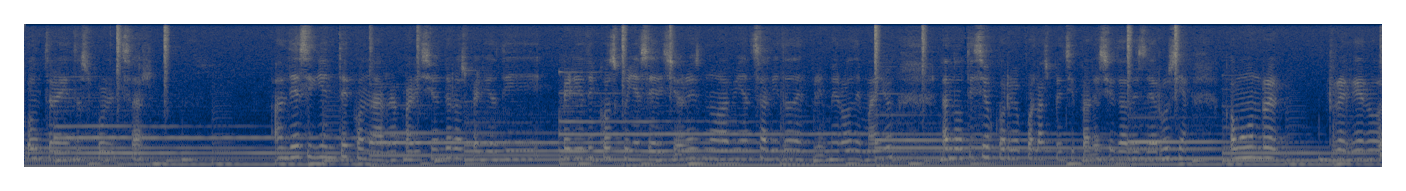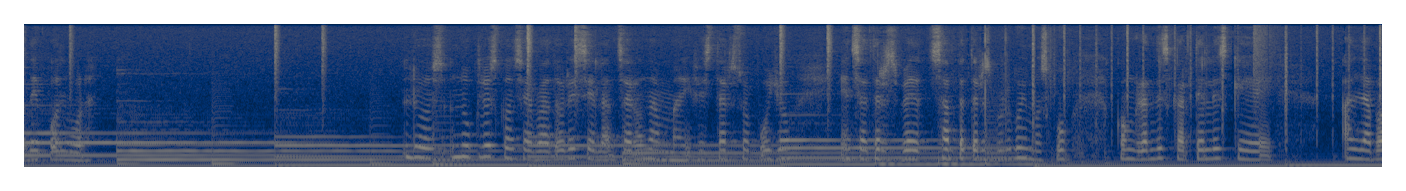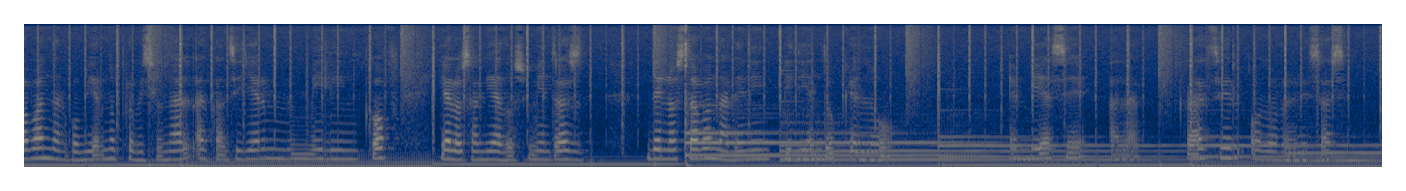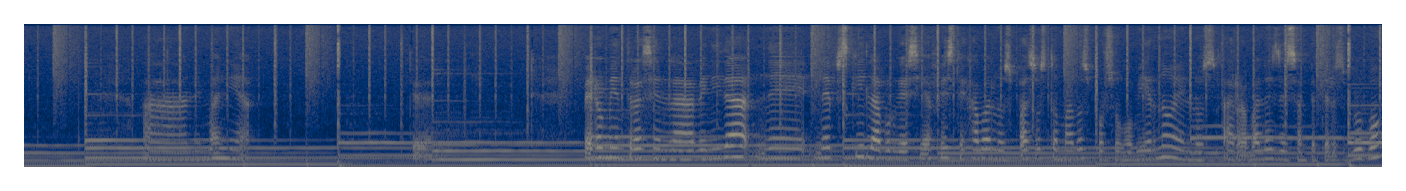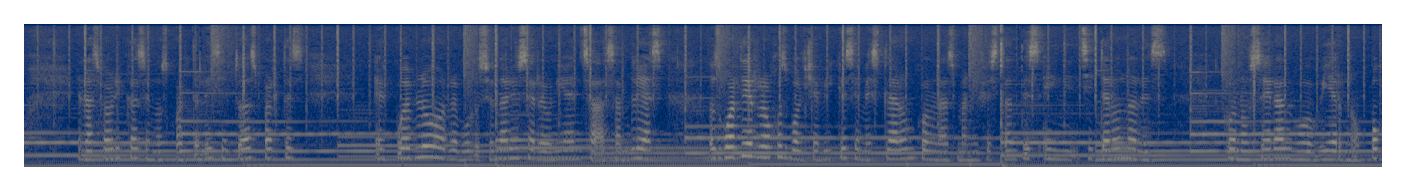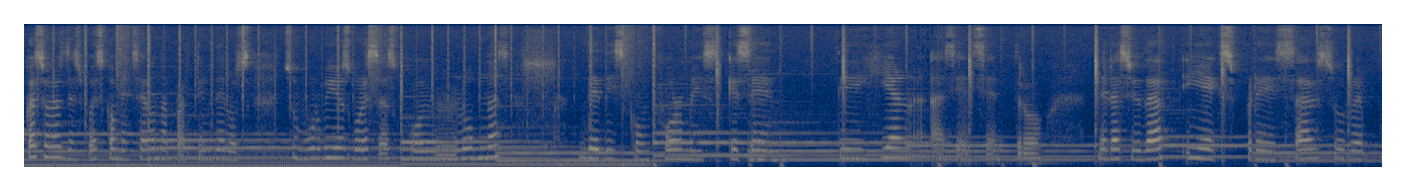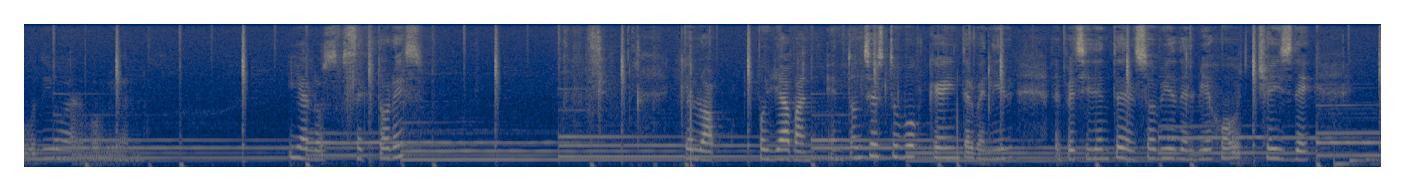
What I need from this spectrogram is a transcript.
contraídos por el zar. Al día siguiente, con la reaparición de los periódicos cuyas ediciones no habían salido del primero de mayo, la noticia corrió por las principales ciudades de Rusia como un núcleos conservadores se lanzaron a manifestar su apoyo en San Petersburgo y Moscú con grandes carteles que alababan al gobierno provisional, al canciller Milinkov y a los aliados, mientras denostaban a Lenin pidiendo que lo enviase a la cárcel o lo regresase Pero mientras en la avenida Nevsky la burguesía festejaba los pasos tomados por su gobierno en los arrabales de San Petersburgo, en las fábricas, en los cuarteles y en todas partes, el pueblo revolucionario se reunía en asambleas. Los guardias rojos bolcheviques se mezclaron con las manifestantes e incitaron a desconocer al gobierno. Pocas horas después comenzaron a partir de los suburbios gruesas columnas de disconformes que se dirigían hacia el centro de la ciudad y expresar su repudio al gobierno y a los sectores que lo apoyaban. Entonces tuvo que intervenir el presidente del Soviet del viejo Chase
